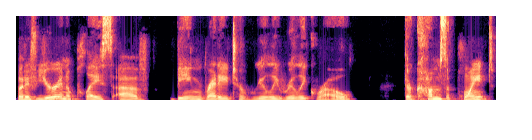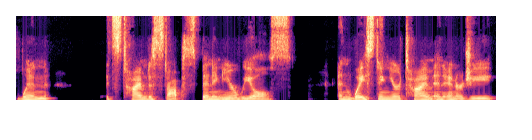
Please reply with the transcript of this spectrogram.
But if you're in a place of being ready to really, really grow, there comes a point when it's time to stop spinning your wheels and wasting your time and energy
